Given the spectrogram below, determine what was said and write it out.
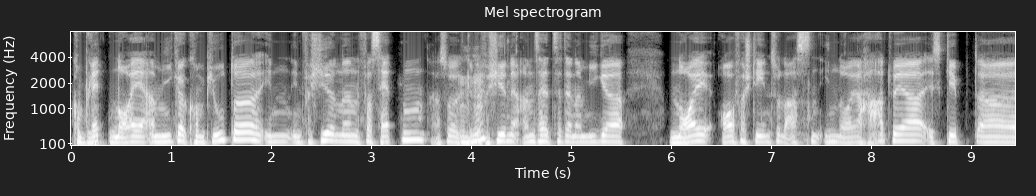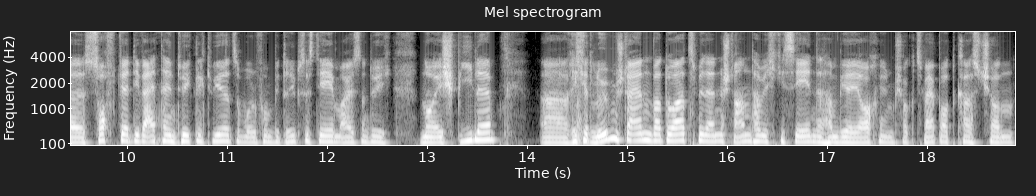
komplett neue Amiga-Computer in, in verschiedenen Facetten. Also es mhm. gibt verschiedene Ansätze, den Amiga neu auferstehen zu lassen in neuer Hardware. Es gibt äh, Software, die weiterentwickelt wird, sowohl vom Betriebssystem als natürlich neue Spiele. Äh, Richard Löwenstein war dort mit einem Stand, habe ich gesehen. Den haben wir ja auch im Shock 2 Podcast schon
